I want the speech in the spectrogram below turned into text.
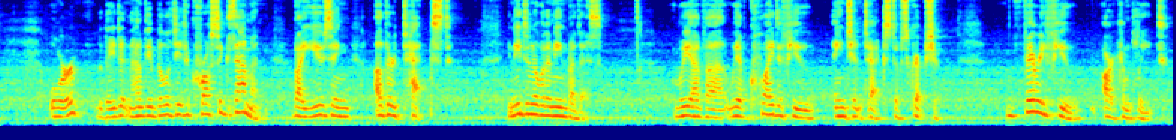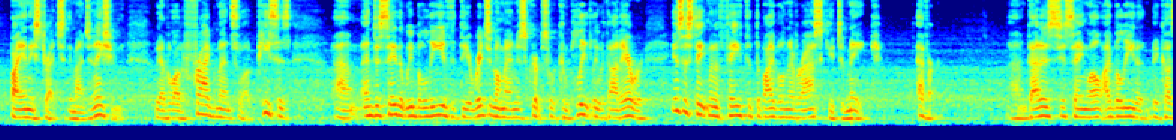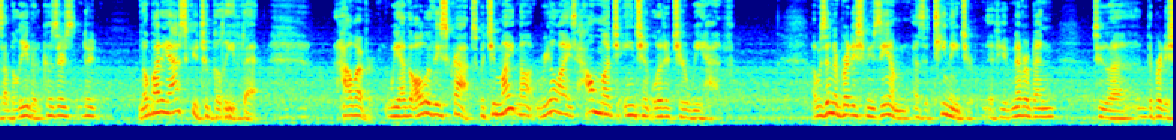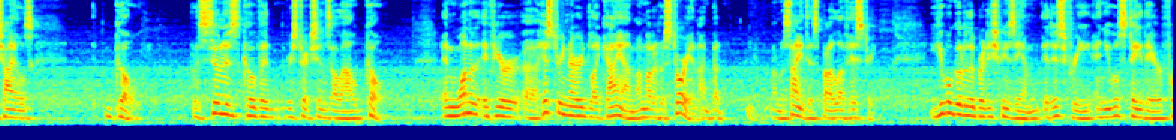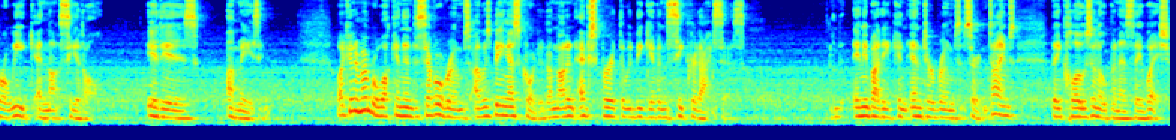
or they didn't have the ability to cross examine by using other text you need to know what I mean by this. We have, uh, we have quite a few ancient texts of Scripture. Very few are complete by any stretch of the imagination. We have a lot of fragments, a lot of pieces. Um, and to say that we believe that the original manuscripts were completely without error is a statement of faith that the Bible never asks you to make, ever. Uh, that is just saying, well, I believe it because I believe it, because there's there, nobody asks you to believe that. However, we have all of these scraps, but you might not realize how much ancient literature we have. I was in the British Museum as a teenager. If you've never been to uh, the British Isles, go. As soon as COVID restrictions allow, go. And one of the, if you're a history nerd like I am, I'm not a historian, I'm, but I'm a scientist, but I love history. You will go to the British Museum. It is free, and you will stay there for a week and not see it all. It is amazing. Well, I can remember walking into several rooms. I was being escorted. I'm not an expert that would be given secret access. anybody can enter rooms at certain times. They close and open as they wish.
